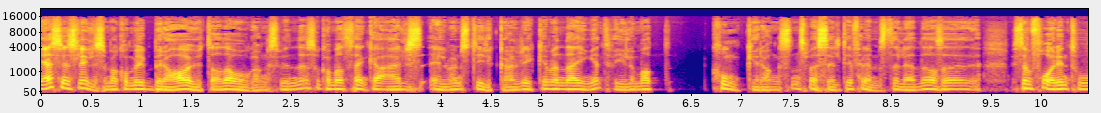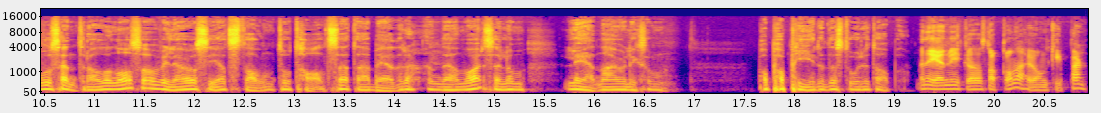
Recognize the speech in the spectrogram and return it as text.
Jeg syns Lillesund har kommet bra ut av det overgangsvinduet. Så kan man tenke er elveren styrka eller ikke, men det er ingen tvil om at konkurransen, spesielt i fremste leddet altså, Hvis de får inn to sentrale nå, så vil jeg jo si at stallen totalt sett er bedre enn det han var, selv om Lene er jo liksom på papiret det store tapet. Men en vi ikke har snakka om, er jo han keeperen,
